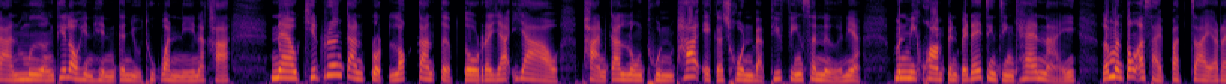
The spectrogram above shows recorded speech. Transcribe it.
การเมืองที่เราเห็นเห็นกันอยู่ทุกวันนี้นะคะ แนวคิดเรื่องการปลดล็อกการเติบโตระยะยาว ผ่านการลงทุนภาคเอกชนแบบที่ฟิงเสนอเนี่ยมันมีความเป็นไปได้จริง ๆ แค่ไหน แล้วมันต้องอาศัยปัจจัยอะไร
